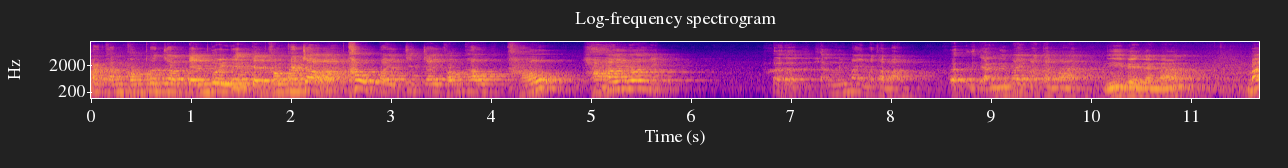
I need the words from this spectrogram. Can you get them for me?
พระคันของพระเจ้าเต็มด้วยฤทธิ์เดชของพระเจ้า เข้าไปจิตใจของเขา เขาหายเลยนี่อย่างนี้ไม่มาทำไมอย่างนี้ไม่มาทำไมนี่เป็นอย่างนั้นไม่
